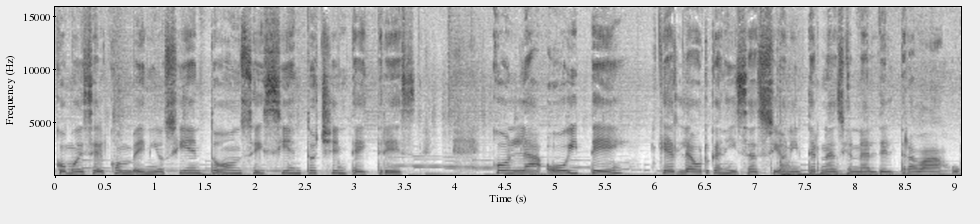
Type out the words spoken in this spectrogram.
como es el convenio 111 y 183 con la OIT, que es la Organización Internacional del Trabajo,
